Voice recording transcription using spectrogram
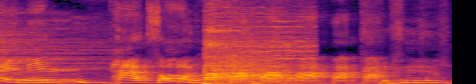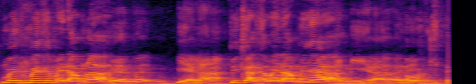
ไอลิฟ พาร์ทสองไม่ไม่สมัยดำเลยเหรอเออเปลี่ยนแล้วพิกัดสมัยดำไม่ใช่เหรอไม่มีแล้วตอนโอนี้เค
